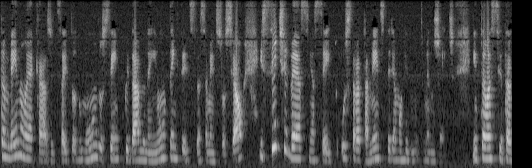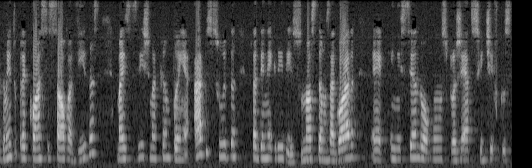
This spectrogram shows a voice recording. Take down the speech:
Também não é caso de sair todo mundo sem cuidado nenhum, tem que ter distanciamento social. E se tivessem aceito os tratamentos, teria morrido muito menos gente. Então, assim, tratamento precoce salva vidas, mas existe uma campanha absurda para denegrir isso. Nós estamos agora é, iniciando alguns projetos científicos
